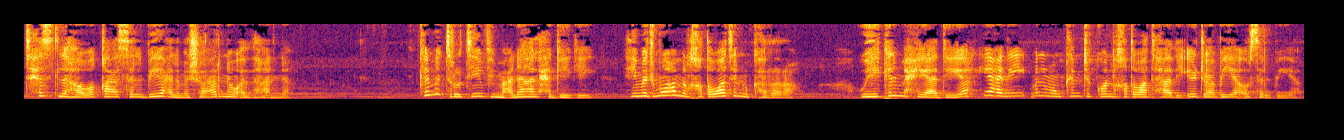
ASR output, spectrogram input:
تحس لها وقع سلبي على مشاعرنا وأذهاننا. كلمة روتين في معناها الحقيقي هي مجموعة من الخطوات المكررة. وهي كلمة حيادية يعني من الممكن تكون الخطوات هذه إيجابية أو سلبية.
